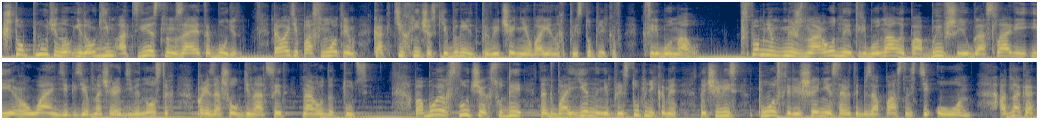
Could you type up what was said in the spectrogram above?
Что Путину и другим ответственным за это будет? Давайте посмотрим, как технически выглядит привлечение военных преступников к трибуналу. Вспомним международные трибуналы по бывшей Югославии и Руанде, где в начале 90-х произошел геноцид народа Тутси. В обоих случаях суды над военными преступниками начались после решения Совета Безопасности ООН. Однако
